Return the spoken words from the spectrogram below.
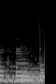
Thank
